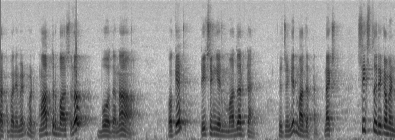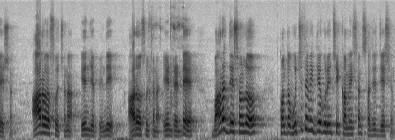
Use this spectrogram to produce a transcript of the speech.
రకమైనటువంటి మాతృభాషలో బోధన. Okay teaching in mother tongue teaching in mother tongue. Next sixth recommendation ఆరో సూచన. ఏం చెప్పింది? ఆరో సూచన ఏంటంటే భారతదేశంలో కొంత ఉచిత విద్య గురించి కమిషన్ సజెస్ట్ చేసింది.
